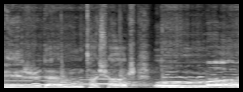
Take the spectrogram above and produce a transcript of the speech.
Bir dem taşar umman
